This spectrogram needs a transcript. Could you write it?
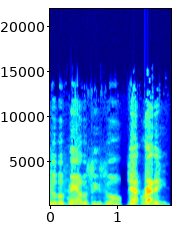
Welcome to the Fantasy Zone. Get ready.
